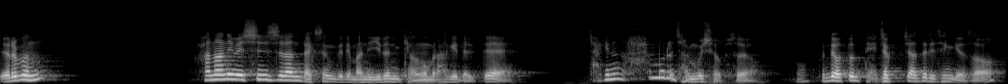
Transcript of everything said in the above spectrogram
여러분 하나님의 신실한 백성들이 만약 이런 경험을 하게 될 때 자기는 아무런 잘못이 없어요. 어? 근데 어떤 대적자들이 생겨서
